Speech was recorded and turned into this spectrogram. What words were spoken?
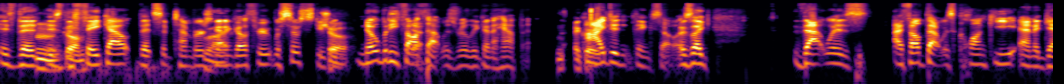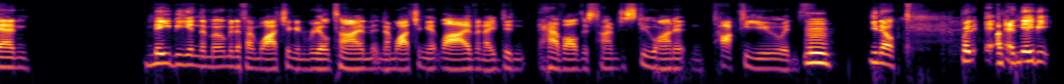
is the Mm, is the on. fake out that September is going to go through. It was so stupid. Sure. Nobody thought Yeah. that was really going to happen. agreed. I didn't think so. I was like, that was, I felt that was clunky. And again, maybe in the moment, if I'm watching in real time and I'm watching it live and I didn't have all this time to stew on it and talk to you and, Mm. you know, but, th- and maybe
